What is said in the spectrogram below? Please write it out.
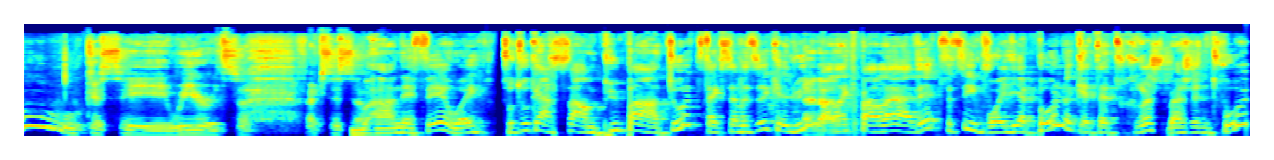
Ouh, que c'est weird, ça. Fait que c'est ça. En effet, oui. Surtout qu'elle ressemble plus pantoute. Fait que ça veut dire que lui, Ben pendant qu'il parlait avec, tu sais, il voyait pas là, qu'elle était tout croche. Imagine-toi.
